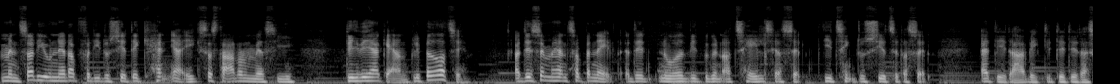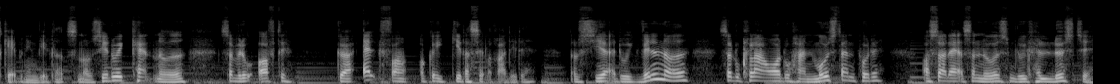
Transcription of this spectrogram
men så er det jo netop, fordi du siger, det kan jeg ikke, så starter du med at sige, det vil jeg gerne blive bedre til. Og det er simpelthen så banalt, at det er noget, vi begynder at tale til os selv. De ting, du siger til dig selv, er det, der er vigtigt. Det er det, der skaber din virkelighed. Så når du siger, at du ikke kan noget, så vil du ofte gøre alt for at give dig selv ret i det. Når du siger, at du ikke vil noget, så er du klar over, at du har en modstand på det, og så er det altså noget, som du ikke har lyst til.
